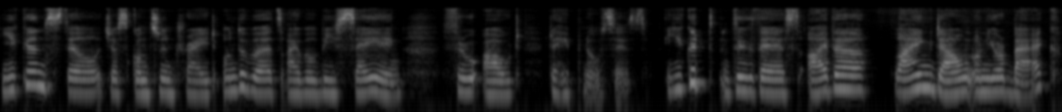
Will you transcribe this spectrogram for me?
you can still just concentrate on the words I will be saying throughout the hypnosis. You could do this either lying down on your back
